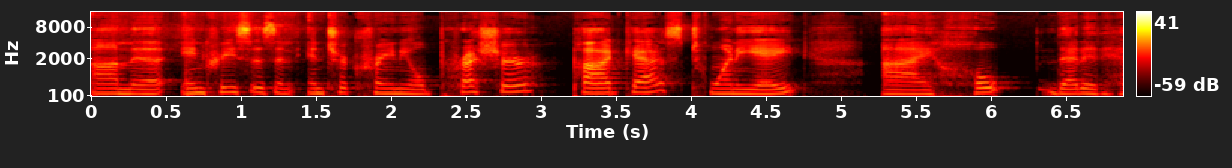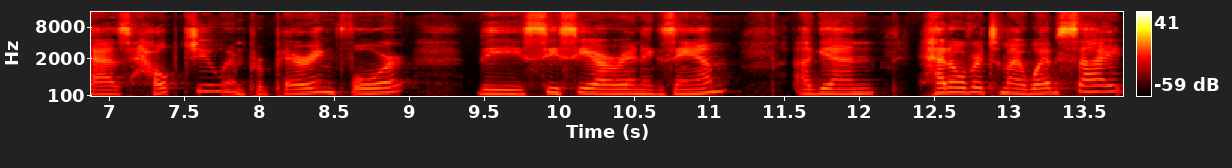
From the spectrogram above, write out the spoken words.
on the Increases in Intracranial Pressure podcast 28. I hope that it has helped you in preparing for the CCRN exam. Again, head over to my website,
